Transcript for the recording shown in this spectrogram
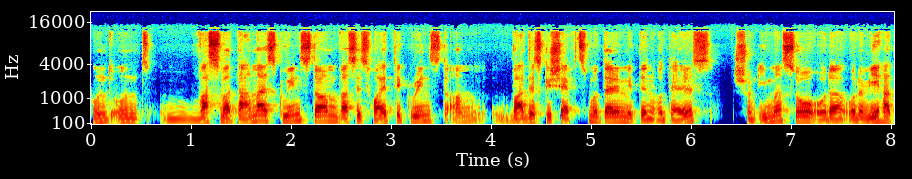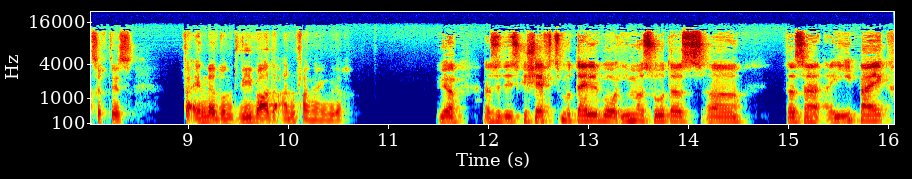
und, und was war damals Greenstorm? Was ist heute Greenstorm? War das Geschäftsmodell mit den Hotels schon immer so oder, oder wie hat sich das verändert und wie war der Anfang eigentlich? Ja, also das Geschäftsmodell war immer so, dass, äh, dass ein E-Bike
